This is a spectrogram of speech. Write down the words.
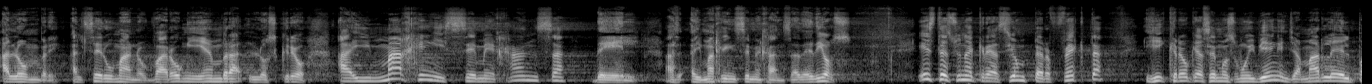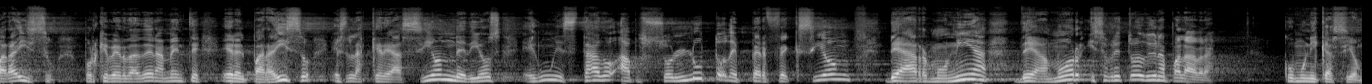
al hombre, al ser humano, varón y hembra los creó, a imagen y semejanza de Él, a imagen y semejanza de Dios. Esta es una creación perfecta y creo que hacemos muy bien en llamarle el paraíso, porque verdaderamente era el paraíso, es la creación de Dios en un estado absoluto de perfección, de armonía, de amor y sobre todo de una palabra, comunicación.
